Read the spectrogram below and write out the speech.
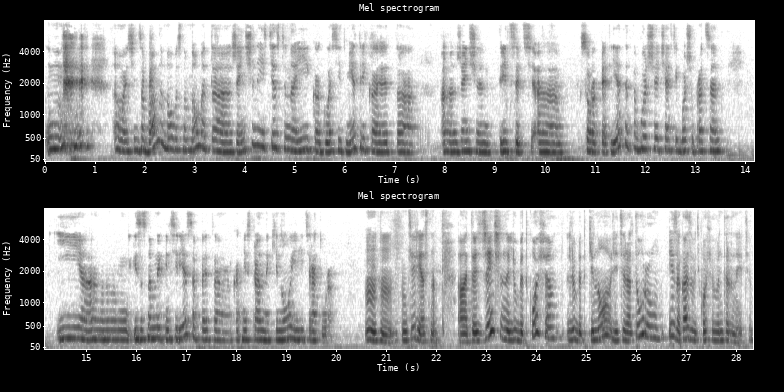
Очень забавно, но в основном это женщины, естественно, и, как гласит метрика, это э, женщин 30-45 э, лет, это большая часть, их больше процент. И э, из основных интересов это, как ни странно, кино и литература. Угу, интересно. А, то есть женщины любят кофе, любят кино, литературу и заказывать кофе в интернете.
